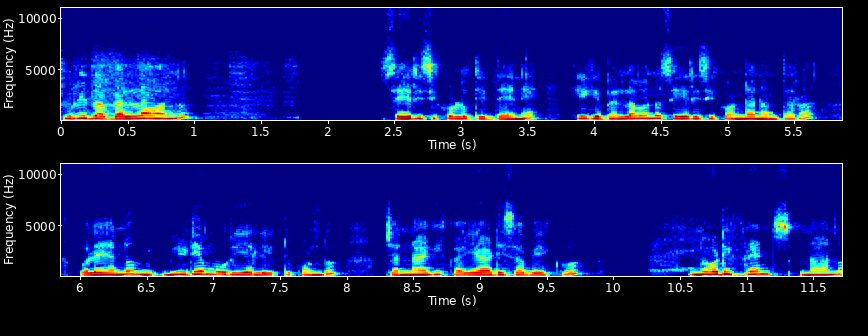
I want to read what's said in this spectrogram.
ತುರಿದ ಬೆಲ್ಲವನ್ನು ಸೇರಿಸಿಕೊಳ್ಳುತ್ತಿದ್ದೇನೆ. ಹೀಗೆ ಬೆಲ್ಲವನ್ನು ಸೇರಿಸಿಕೊಂಡ ನಂತರ ಒಲೆಯನ್ನು ಮೀಡಿಯಂ ಉರಿಯಲ್ಲಿ ಇಟ್ಟುಕೊಂಡು ಚೆನ್ನಾಗಿ ಕೈಯಾಡಿಸಬೇಕು. ನೋಡಿ ಫ್ರೆಂಡ್ಸ್, ನಾನು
